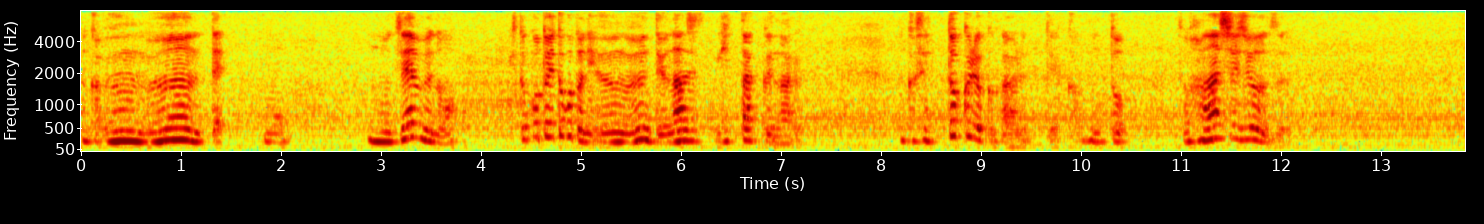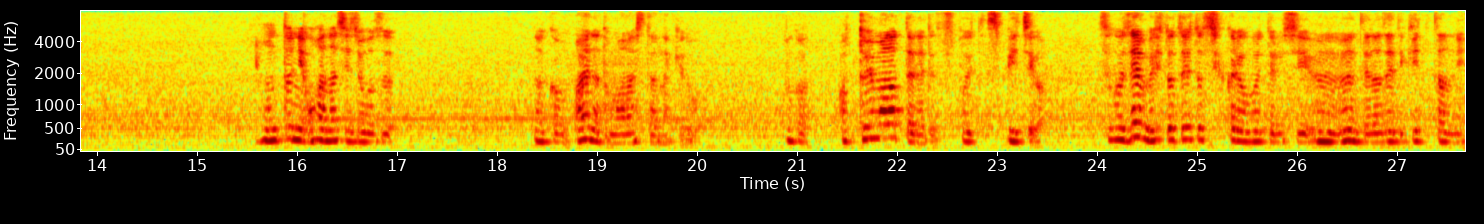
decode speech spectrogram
なんかうんうんって。もうもう全部の一言一言にうんうんってうなぎたくなる。なんか説得力があるっていうか本当そう話し上手。本当にお話上手。なんかあいなとも話したんだけどなんかあっという間だったよねってスピーチが。すごい全部一つ一つしっかり覚えてるしうんうんってなぜって聞いてたのに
